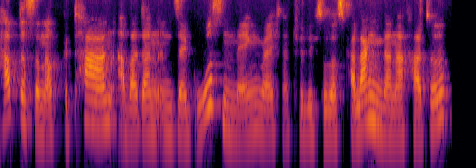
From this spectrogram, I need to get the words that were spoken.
habe das dann auch getan, aber dann in sehr großen Mengen, weil ich natürlich so das Verlangen danach hatte.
